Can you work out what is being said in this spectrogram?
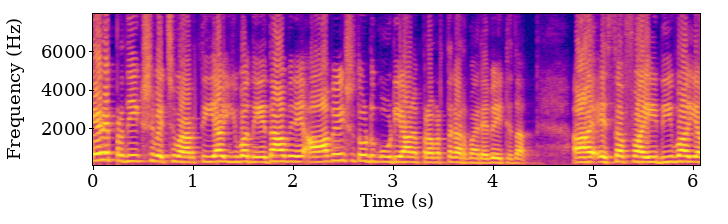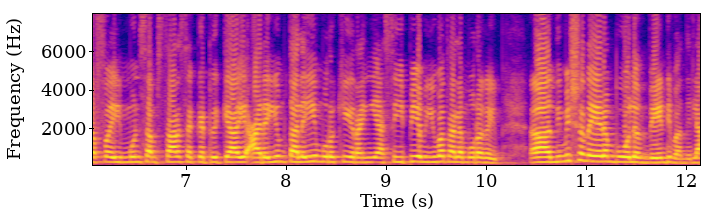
ഏറെ പ്രതീക്ഷ വെച്ച് വളർത്തിയ യുവ നേതാവിനെ ആവേശത്തോടു കൂടിയാണ് പ്രവർത്തകർ വരവേറ്റത്. എസ് എഫ് ഐ ഡിവൈഎഫ്ഐ മുൻ സംസ്ഥാന സെക്രട്ടറിക്കായി അരയും തലയും മുറുക്കി ഇറങ്ങിയ സി പി എം യുവതലമുറയും നിമിഷ നേരം പോലും വേണ്ടി വന്നില്ല.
